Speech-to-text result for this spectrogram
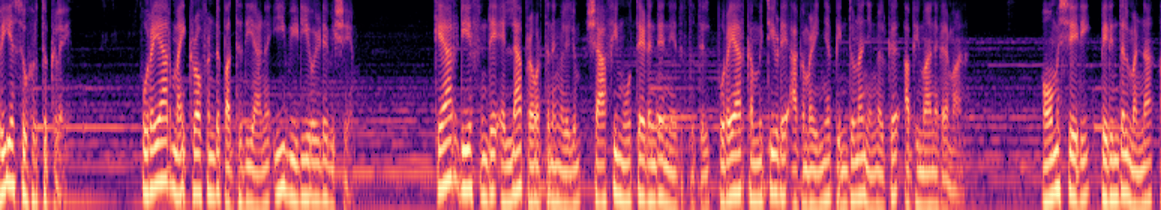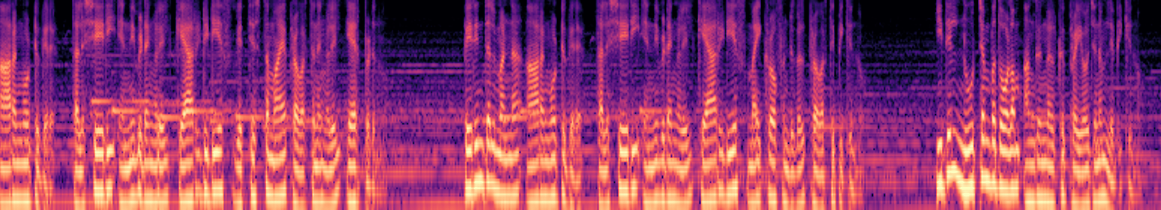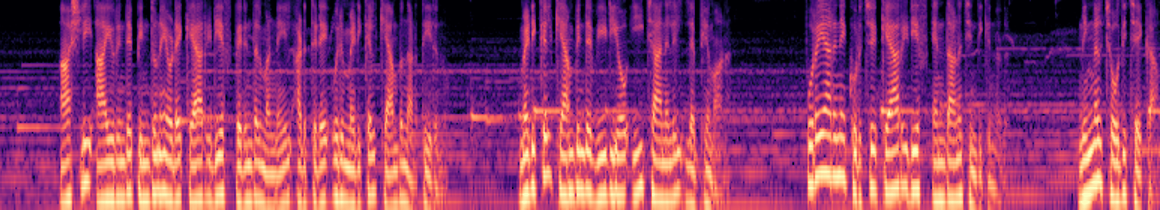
പ്രിയ സുഹൃത്തുക്കളെ പുറയാർ മൈക്രോഫണ്ട് പദ്ധതിയാണ് ഈ വീഡിയോയുടെ വിഷയം. കെ ആർ ഡി എഫിന്റെ എല്ലാ പ്രവർത്തനങ്ങളിലും ഷാഫി മൂത്തേടന്റെ നേതൃത്വത്തിൽ പുറയാർ കമ്മിറ്റിയുടെ അകമഴിഞ്ഞ പിന്തുണ ഞങ്ങൾക്ക് അഭിമാനകരമാണ്. ഓമശ്ശേരി പെരിന്തൽമണ്ണ ആറങ്ങോട്ടുകര തലശ്ശേരി എന്നിവിടങ്ങളിൽ K R D D F വ്യത്യസ്തമായ പ്രവർത്തനങ്ങളിൽ ഏർപ്പെടുന്നു. പെരിന്തൽമണ്ണ ആറങ്ങോട്ടുകര തലശ്ശേരി എന്നിവിടങ്ങളിൽ കെ ആർ ഡി എഫ് മൈക്രോഫണ്ടുകൾ പ്രവർത്തിപ്പിക്കുന്നു. ഇതിൽ നൂറ്റമ്പതോളം അംഗങ്ങൾക്ക് പ്രയോജനം ലഭിക്കുന്നു. ആഷ്ലി ആയുറിന്റെ പിന്തുണയോടെ K R E D F പെരിന്തൽമണ്ണയിൽ അടുത്തിടെ ഒരു മെഡിക്കൽ ക്യാമ്പ് നടത്തിയിരുന്നു. മെഡിക്കൽ ക്യാമ്പിന്റെ വീഡിയോ ഈ ചാനലിൽ ലഭ്യമാണ്. പുറയാറിനെക്കുറിച്ച് K R E D F എന്താണ് ചിന്തിക്കുന്നത്? നിങ്ങൾ ചോദിച്ചേക്കാം.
